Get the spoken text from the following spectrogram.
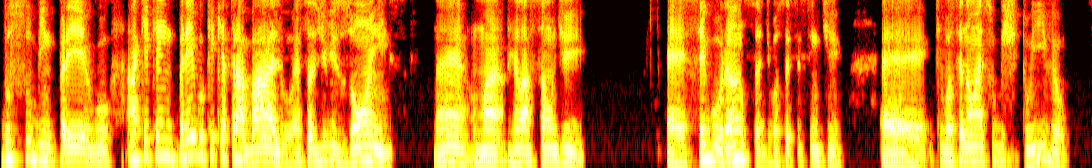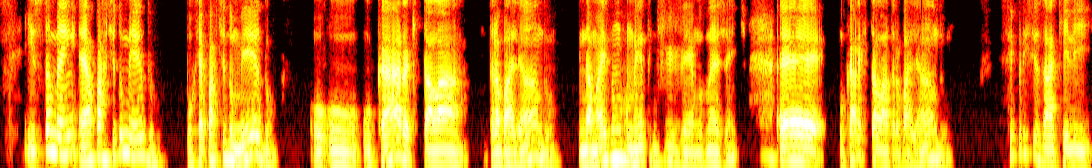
do subemprego, ah, o que, que é emprego, o que, que é trabalho, essas divisões, né, uma relação de é, segurança, de você se sentir é, que você não é substituível, Isso também é a partir do medo, porque a partir do medo, o, o, o cara que está lá trabalhando, ainda mais no momento em que vivemos, né, gente? É, o cara que está lá trabalhando, se precisar que ele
